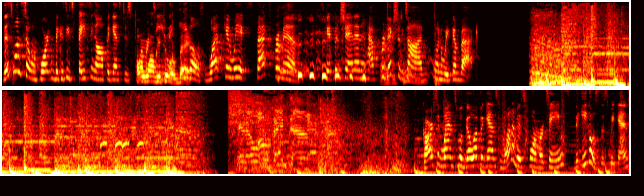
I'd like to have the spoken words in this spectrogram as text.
This one's so important because he's facing off against his oh, former walk team, the him back. Eagles. What can we expect from him? Skip and Shannon have prediction time when we come back. Carson Wentz will go up against one of his former teams, the Eagles, this weekend.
